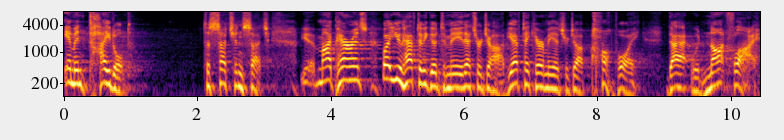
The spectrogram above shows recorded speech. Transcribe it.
am entitled to such and such. My parents, well, you have to be good to me. That's your job. You have to take care of me. That's your job. Oh boy, that would not fly.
